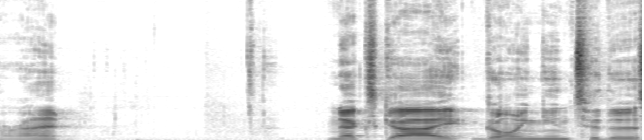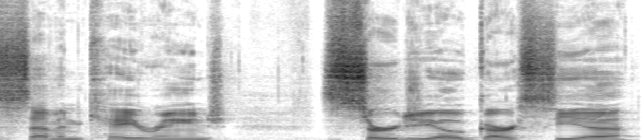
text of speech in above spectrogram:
All right. Next guy going into the 7K range, Sergio Garcia,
